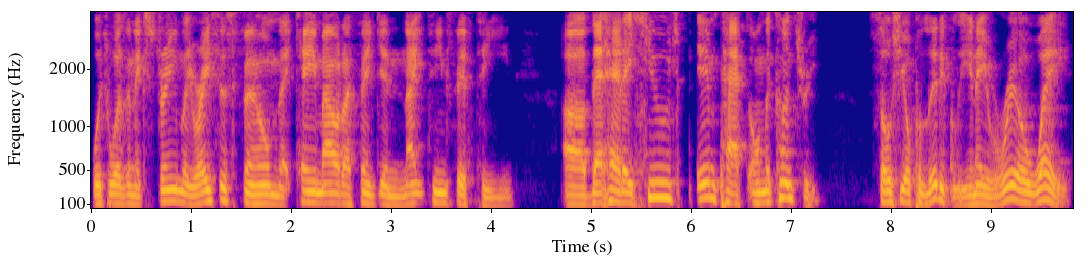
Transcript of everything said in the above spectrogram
which was an extremely racist film that came out, I think, in 1915, uh, that had a huge impact on the country sociopolitically in a real way.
